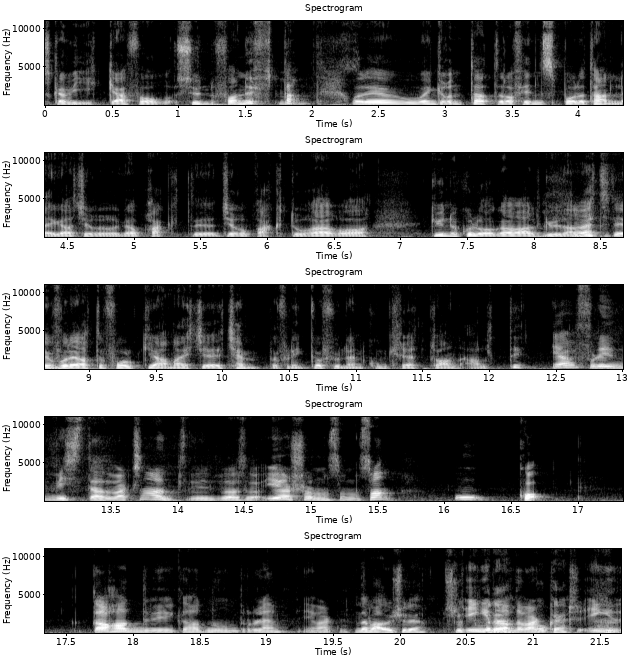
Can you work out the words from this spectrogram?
skal vike for sunn fornuft. da. Og det er jo en grunn til at det finnes både tannleger, kirurger, prakt, kiropraktorer og gynekologer og alt gudene vet. Det er jo fordi at folk gjerne ikke er kjempeflinke og følge en konkret plan alltid. Ja, fordi hvis det hadde vært sånn at vi bare skal gjøre sånn og sånn og sånn, OK. Da hadde vi ikke hatt noen problem i verden. Det var jo ikke det. Slutt Ingen med det. vært, okay. ingen,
